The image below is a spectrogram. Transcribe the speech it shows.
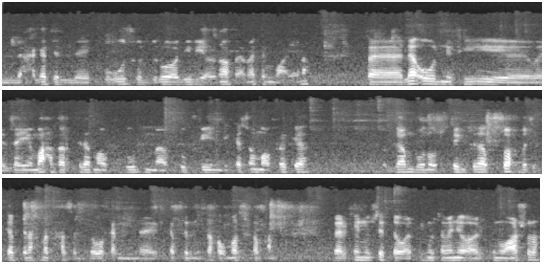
الحاجات الكؤوس والدروع دي بيعلنوها في أماكن معينة. فلقوا إن في زي محضر كده مكتوب مكتوب فيه إن كأس أمم أفريقيا جنبه نقطتين كده بصحبه الكابتن أحمد حسن اللي هو كان كابتن منتخب مصر طبعا. في 2006 و2008 و2010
